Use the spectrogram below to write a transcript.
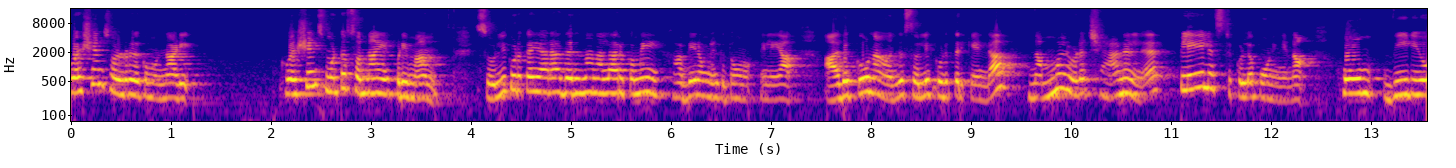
கொஷின் சொல்கிறதுக்கு முன்னாடி கொஷின்ஸ் மட்டும் சொன்னால் எப்படி மேம் சொல்லி கொடுக்க யாராவது இருந்தால் நல்லா இருக்குமே அப்படின்னு உங்களுக்கு தோணும் இல்லையா? அதுக்கும் நான் வந்து சொல்லி கொடுத்துருக்கேன்டா நம்மளோட சேனலில் பிளேலிஸ்ட்டுக்குள்ளே போனீங்கன்னா ஹோம் வீடியோ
